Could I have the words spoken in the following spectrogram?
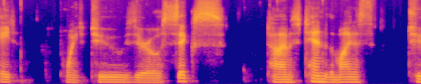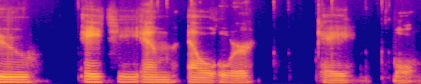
8.206 times 10 to the minus 2 ATML over K mole.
